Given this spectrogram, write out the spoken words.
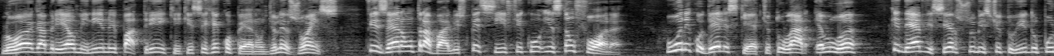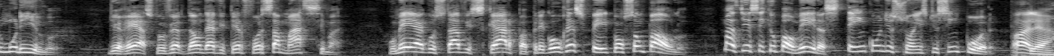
Luan, Gabriel Menino e Patrick, que se recuperam de lesões, fizeram um trabalho específico e estão fora. O único deles que é titular é Luan, que deve ser substituído por Murilo. De resto, o Verdão deve ter força máxima. O meia Gustavo Scarpa pregou respeito ao São Paulo, mas disse que o Palmeiras tem condições de se impor. Olha,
